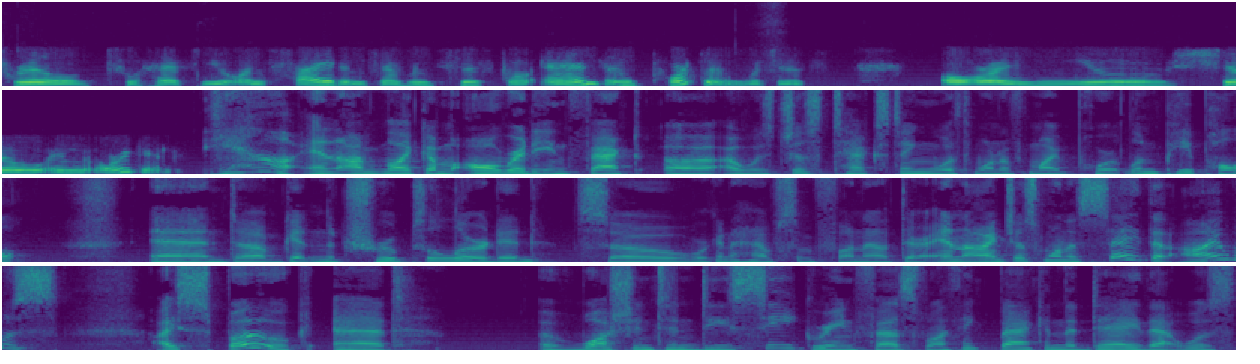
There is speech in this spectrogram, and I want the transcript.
thrilled to have you on site in San Francisco and in Portland, which is or a new show in Oregon. Yeah, and I'm like I'm already. In fact, uh, I was just texting with one of my Portland people, and uh, getting the troops alerted. So we're gonna have some fun out there. And I just want to say that I was, I spoke at a Washington D.C. Green Festival. I think back in the day that was,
